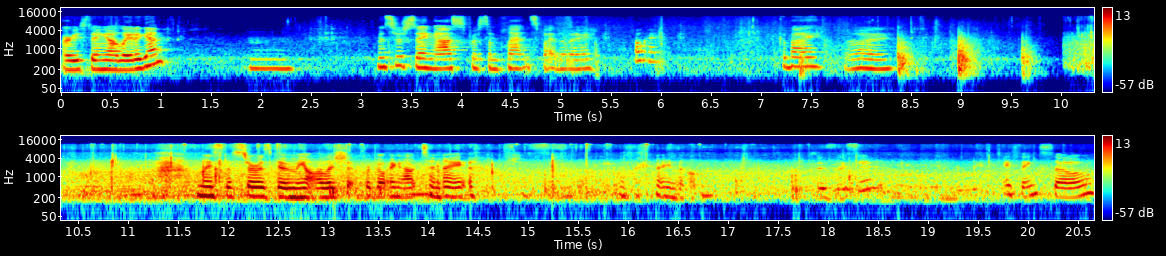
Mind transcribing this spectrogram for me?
Are you staying out late again? Mr. Singh asked for some plants, by the way. Okay. Goodbye. Bye. My sister was giving me all the shit for going out tonight. I know. Is this it? I think so.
